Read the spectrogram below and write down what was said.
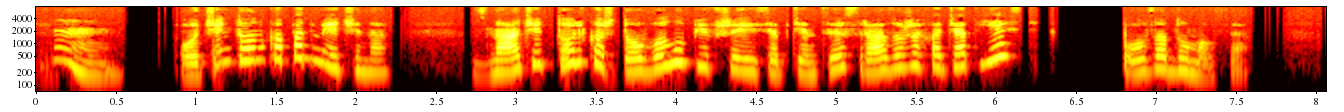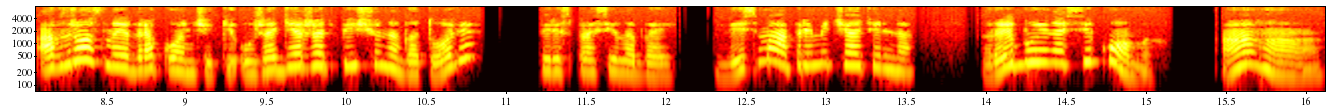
Хм, очень тонко подмечено. Значит, только что вылупившиеся птенцы сразу же хотят есть? Пол задумался. А взрослые дракончики уже держат пищу наготове? Переспросила Бэй. Весьма примечательно. Рыбу и насекомых. Ага.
